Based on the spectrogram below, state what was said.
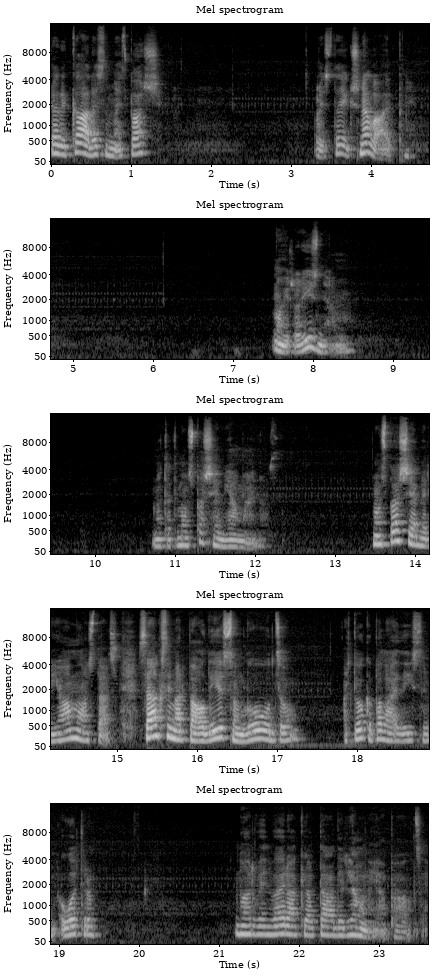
Tagad kāda esam mēs paši? Es teikšu nelaipni. Nu, ir arī izņēmumi. Nu, tad mums pašiem jāmainās. Mums pašiem ir jāmostās. Sāksim ar paldies un lūdzu, ar to, ka palaidīsim otru. Nu, arvien vairāk jau tādi ir jaunajā paudzē,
